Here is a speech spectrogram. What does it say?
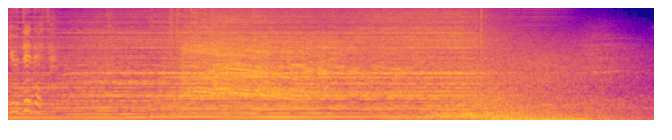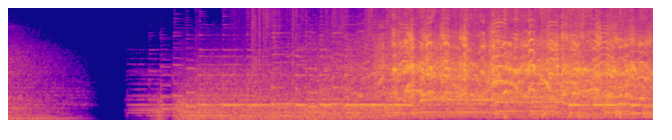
You did it.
